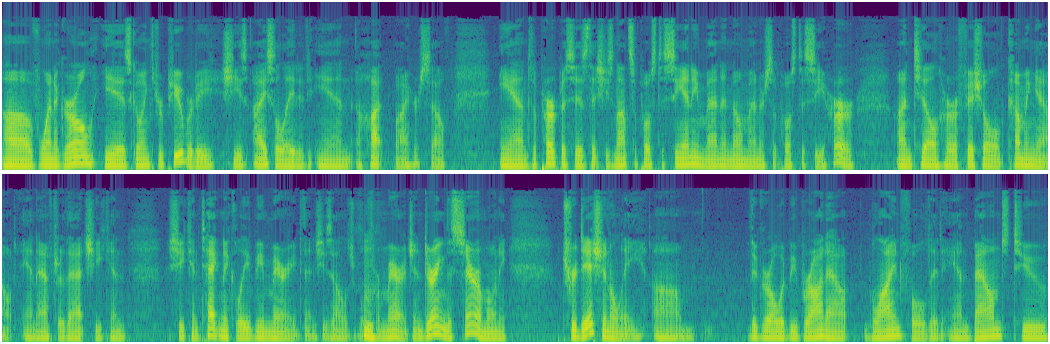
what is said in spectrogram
Of when a girl is going through puberty, she's isolated in a hut by herself, and the purpose is that she's not supposed to see any men, and no men are supposed to see her until her official coming out, and after that she can she can technically be married. Then she's eligible Hmm. for marriage. And during the ceremony, traditionally, um, the girl would be brought out blindfolded and bound to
